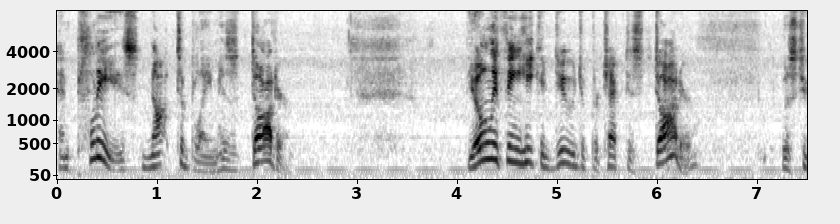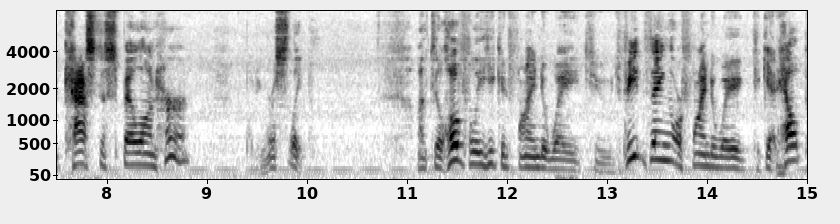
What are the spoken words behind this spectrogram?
and please not to blame his daughter. The only thing he could do to protect his daughter was to cast a spell on her, putting her asleep. Until hopefully he could find a way to defeat the thing or find a way to get help.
